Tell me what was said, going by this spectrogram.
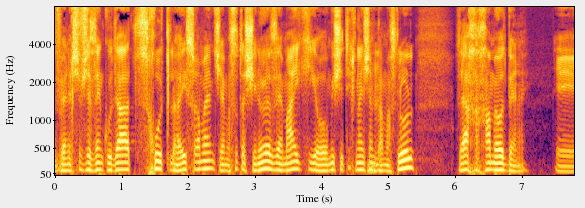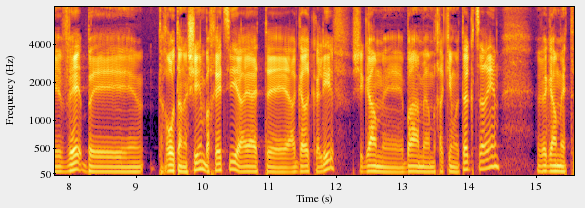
ואני חושב שזו נקודת זכות לישראמן, שהם עשו את השינוי הזה, מייקי או מי שתכנן שם את המסלול, זה היה חכם מאוד בעיניי. ובתחרות הנשים, בחצי, היה את אגר קליף, שגם בא מהמרחקים יותר קצרים, וגם את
